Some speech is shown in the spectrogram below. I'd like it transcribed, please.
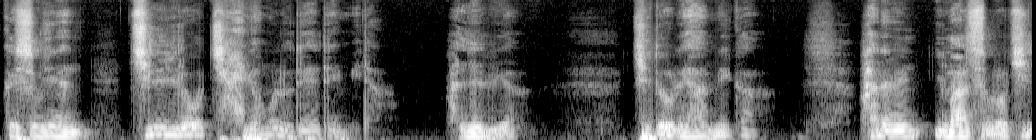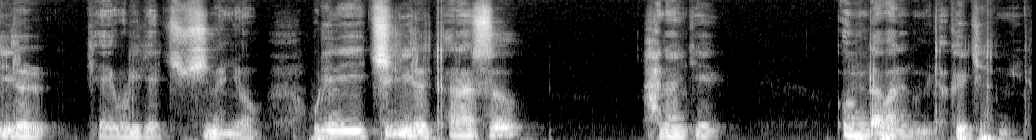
그래서 우리는 진리로 자유함을 얻어야 됩니다. 할렐루야. 기도를 왜 합니까? 하나님 이 말씀으로 진리를 우리에게 주시면요. 우리는 이 진리를 따라서 하나님께 응답하는 겁니다. 그게 기도입니다.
